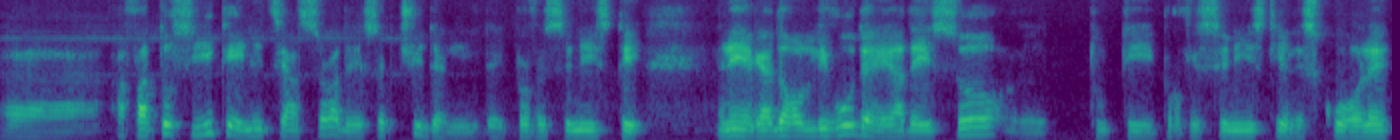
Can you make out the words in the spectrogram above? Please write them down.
eh, ha fatto sì che iniziassero ad esserci del- dei professionisti neri ad Hollywood e adesso eh, tutti i professionisti e le scuole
